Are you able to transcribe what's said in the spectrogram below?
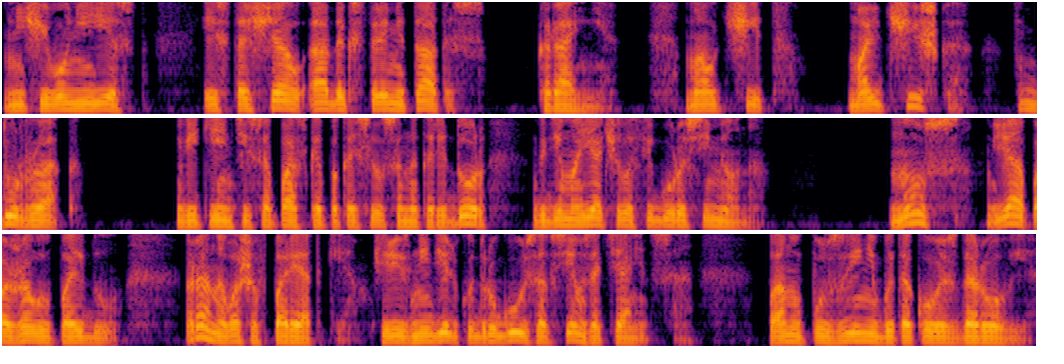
ничего не ест, истощал ад экстремитатес, крайне. Молчит. Мальчишка, дурак. Викентий с опаской покосился на коридор, где маячила фигура Семена. «Ну-с, я, пожалуй, пойду. Рана ваша в порядке. Через недельку-другую совсем затянется. Пану Пузыне бы такое здоровье.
